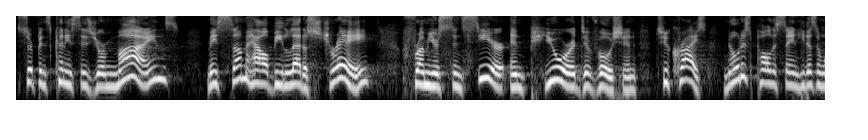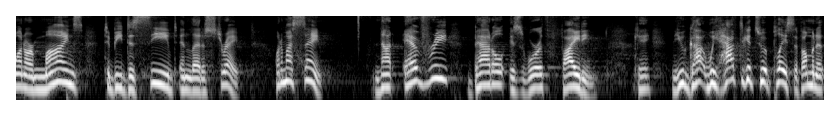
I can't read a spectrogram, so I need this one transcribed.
Serpent's cunning says, Your minds may somehow be led astray from your sincere and pure devotion to Christ. Notice Paul is saying he doesn't want our minds to be deceived and led astray. What am I saying? Not every battle is worth fighting. Okay, you got. We have to get to a place. If I'm gonna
